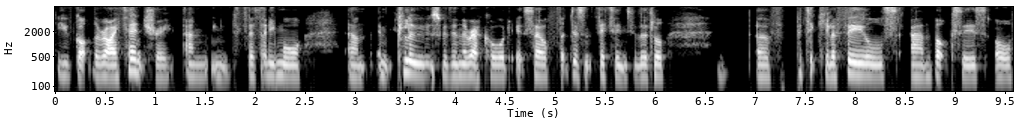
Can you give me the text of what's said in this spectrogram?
you've got the right entry and if there's any more um, clues within the record itself that doesn't fit into the little of particular fields and boxes of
